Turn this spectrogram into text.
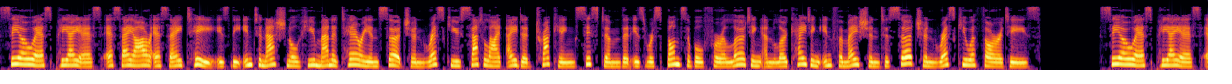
COSPAS-SAR-SAT is the international humanitarian search and rescue satellite-aided tracking system that is responsible for alerting and locating information to search and rescue authorities. COSPAS-SAR-SAT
